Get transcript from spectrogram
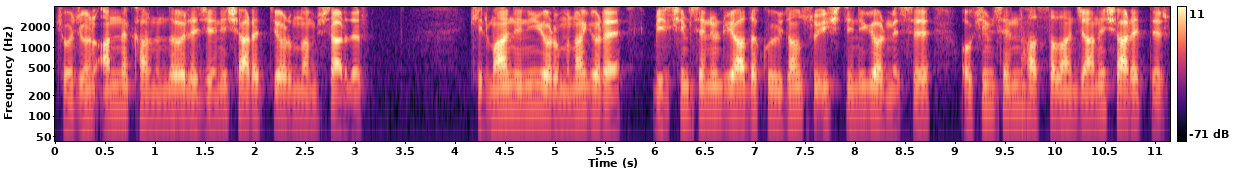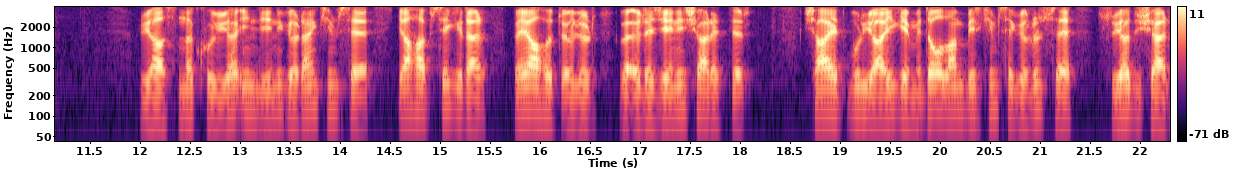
çocuğun anne karnında öleceğini işaretle yorumlamışlardır. Kirmani'nin yorumuna göre bir kimsenin rüyada kuyudan su içtiğini görmesi o kimsenin hastalanacağını işarettir. Rüyasında kuyuya indiğini gören kimse ya hapse girer veyahut ölür ve öleceğini işarettir. Şayet bu rüyayı gemide olan bir kimse görürse suya düşer.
